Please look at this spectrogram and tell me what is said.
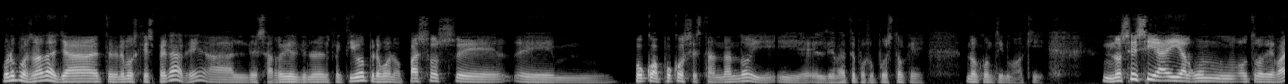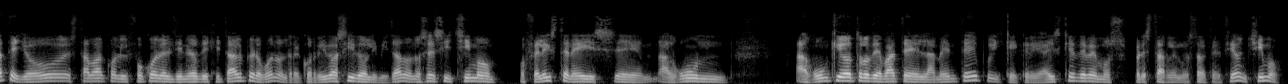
Bueno, pues nada, ya tendremos que esperar ¿eh? al desarrollo del dinero en efectivo, pero bueno, pasos eh, em, poco a poco se están dando y, el debate, por supuesto, que no continúa aquí. No sé si hay algún otro debate. Yo estaba con el foco en el dinero digital, pero bueno, el recorrido ha sido limitado. No sé si Chimo o Félix tenéis eh, algún algún que otro debate en la mente y que creáis que debemos prestarle nuestra atención. Chimo.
